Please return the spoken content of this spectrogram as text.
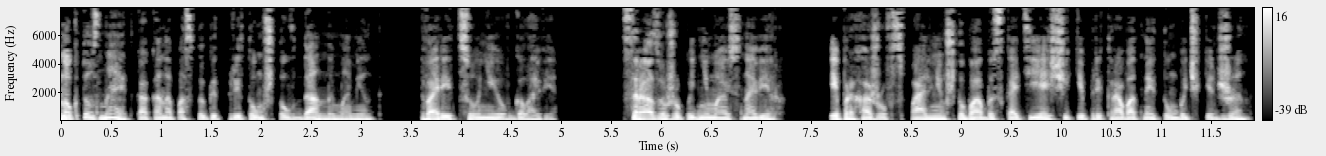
но кто знает, как она поступит при том, что в данный момент творится у нее в голове. Сразу же поднимаюсь наверх, и прохожу в спальню, чтобы обыскать ящики при кроватной тумбочке Джен.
